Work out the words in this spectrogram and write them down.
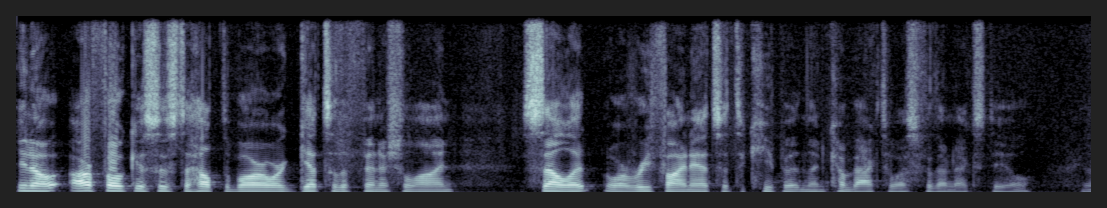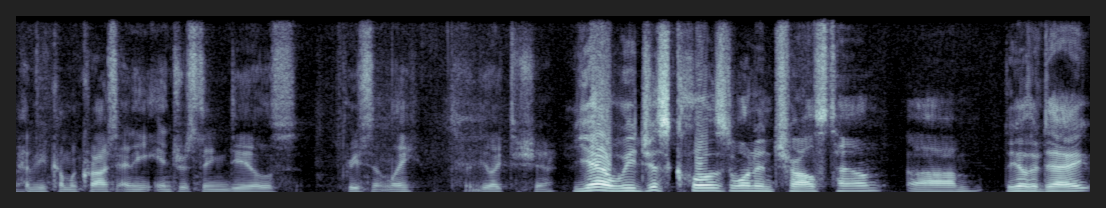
you know, our focus is to help the borrower get to the finish line, sell it or refinance it to keep it, and then come back to us for their next deal. Have you come across any interesting deals recently that you'd like to share? Yeah, we just closed one in Charlestown um, the other day.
